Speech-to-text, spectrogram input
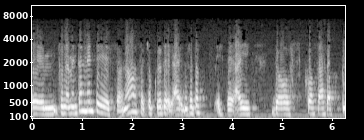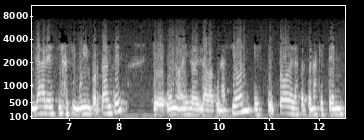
em, fundamentalmente eso, ¿no? O sea, yo creo que hay, nosotros este, hay dos cosas, dos pilares así muy importantes, que uno es la vacunación, este, todas las personas que estén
